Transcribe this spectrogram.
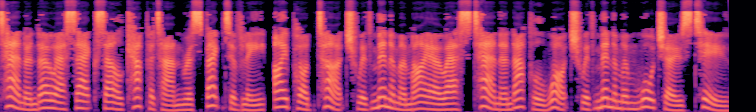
10 and OS X El Capitan respectively, iPod Touch with minimum iOS 10 and Apple Watch with minimum WatchOS 2.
